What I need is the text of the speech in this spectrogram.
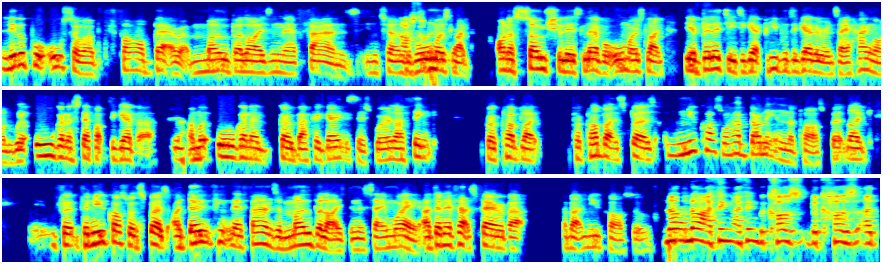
Liverpool also are far better at mobilizing their fans in terms Absolutely. of almost like on a socialist level, almost like the ability to get people together and say, hang on, we're all going to step up together yeah. and we're all going to go back against this. Whereas I think for a club like for a club like Spurs, Newcastle have done it in the past, but like for, for Newcastle and Spurs, I don't think their fans are mobilized in the same way. I don't know if that's fair about about Newcastle. No, no, I think I think because because I,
